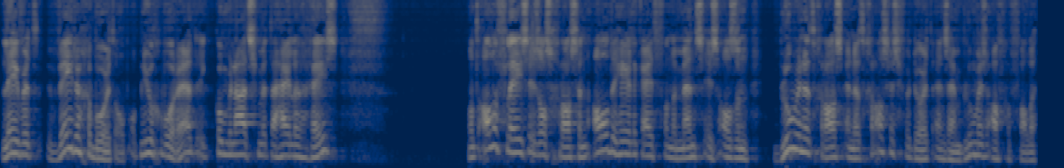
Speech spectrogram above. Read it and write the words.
levert wedergeboorte op, opnieuw geboren, hè? in combinatie met de Heilige Geest. Want alle vlees is als gras en al de heerlijkheid van de mens is als een bloem in het gras en het gras is verdord en zijn bloem is afgevallen.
